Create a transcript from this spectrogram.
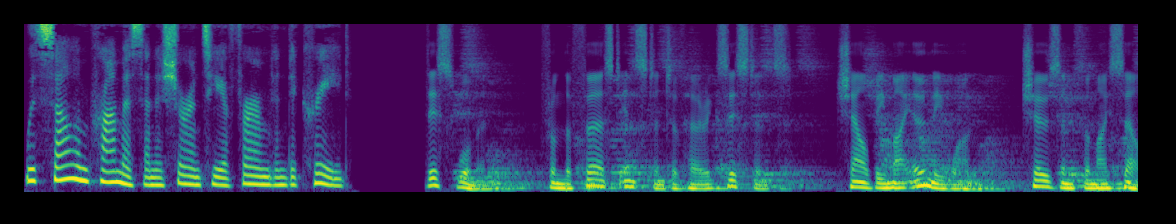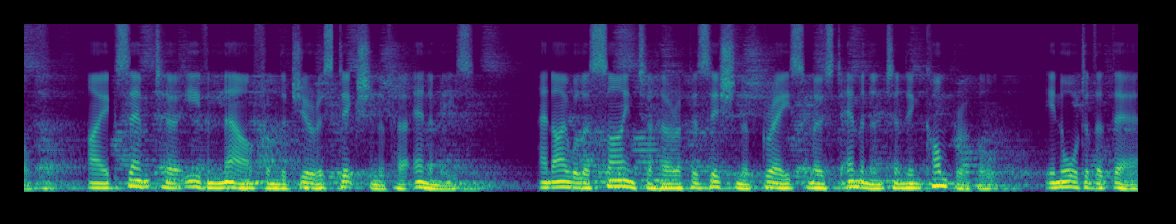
with solemn promise and assurance he affirmed and decreed This woman, from the first instant of her existence, shall be my only one, chosen for myself. I exempt her even now from the jurisdiction of her enemies, and I will assign to her a position of grace most eminent and incomparable, in order that there,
